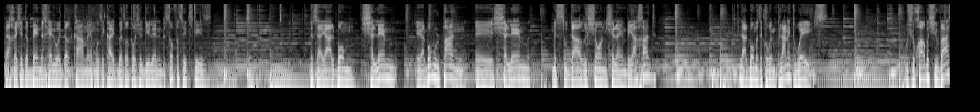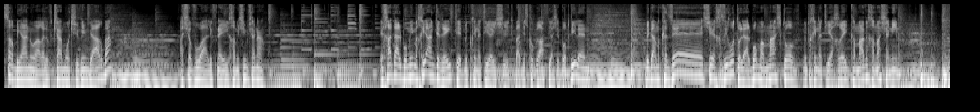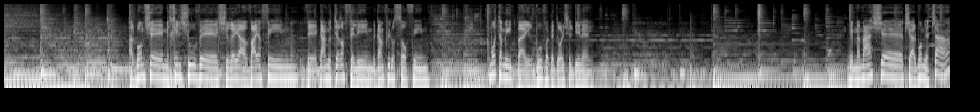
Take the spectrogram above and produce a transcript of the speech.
ואחרי ש The Band החלו את דרכם המוזיקלית בעזרתו של דילן בסוף ה-60's. וזה היה אלבום שלם, אה, אלבום אולפן אה, שלם מסודר ראשון שלהם ביחד. לאלבום הזה קוראים Planet Waves. הוא שוחרר ב-17 בינואר 1974, השבוע לפני 50 שנה. אחד האלבומים הכי underrated מבחינתי האישית בדיסקוגרפיה של בוב דילן, וגם כזה שהחזיר אותו לאלבום ממש טוב מבחינתי אחרי כמה וכמה שנים. אלבום שמכיל שוב אה, שירי אהבה יפים, וגם יותר אפלים וגם פילוסופיים, כמו תמיד בערבוב הגדול של דילן. וממש אה, כשהאלבום יצא,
